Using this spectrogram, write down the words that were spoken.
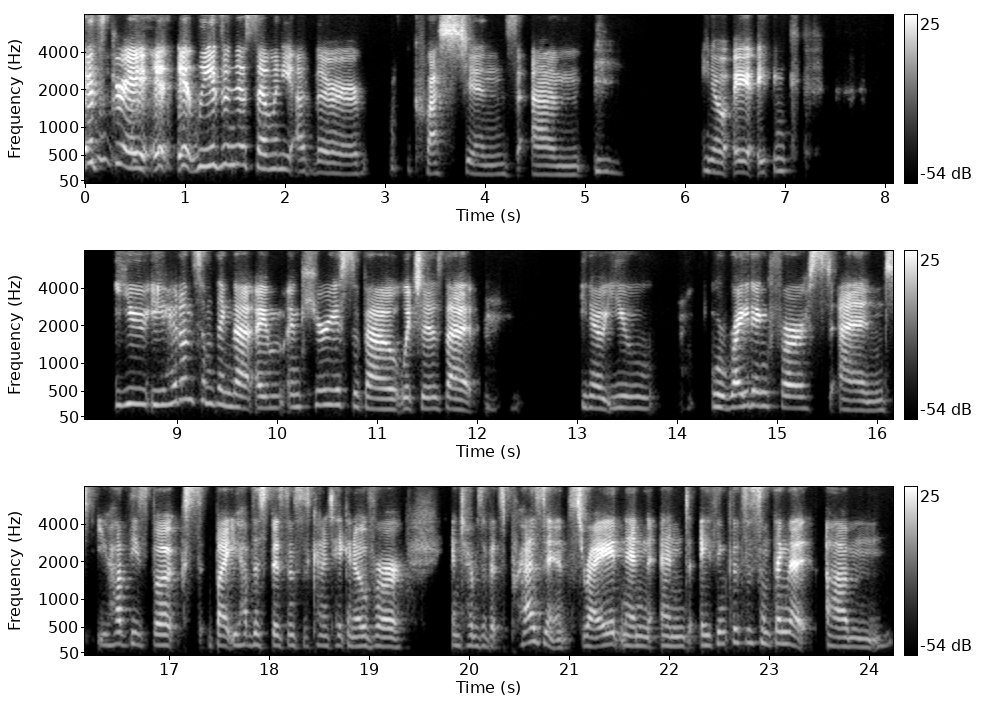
it's great. It, it leads into so many other questions. Um, you know, I, I think you you hit on something that I'm I'm curious about, which is that you know you were writing first and you have these books, but you have this business that's kind of taken over in terms of its presence, right? And and I think this is something that um,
